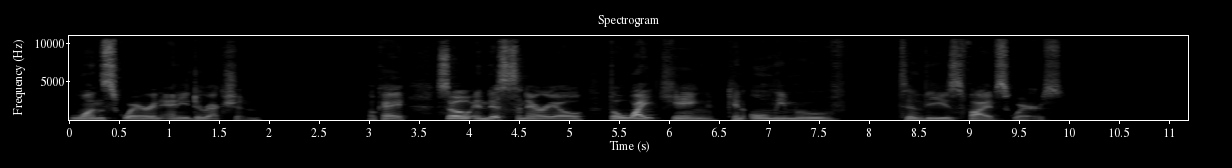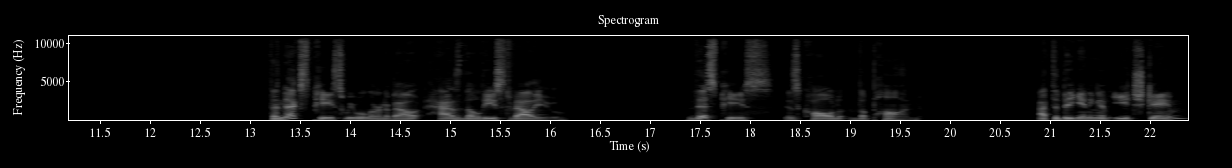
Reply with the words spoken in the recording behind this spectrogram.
one square in any direction. Okay, so in this scenario, the white king can only move to these five squares. The next piece we will learn about has the least value. This piece is called the pawn. At the beginning of each game,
